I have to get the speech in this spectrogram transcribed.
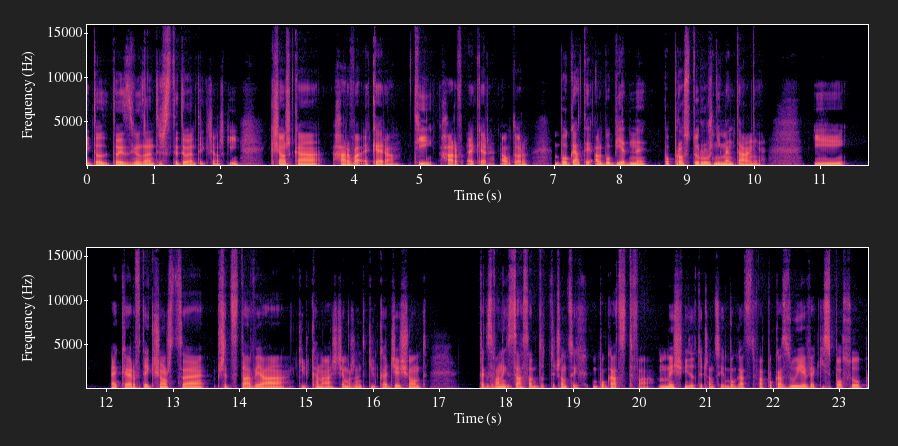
i to, to jest związane też z tytułem tej książki. Książka Harva Eckera, T. Harv Ecker, autor. Bogaty albo biedny, po prostu różni mentalnie. I Ecker w tej książce przedstawia kilkanaście, może nawet kilkadziesiąt tak zwanych zasad dotyczących bogactwa, myśli dotyczących bogactwa. Pokazuje w jaki sposób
